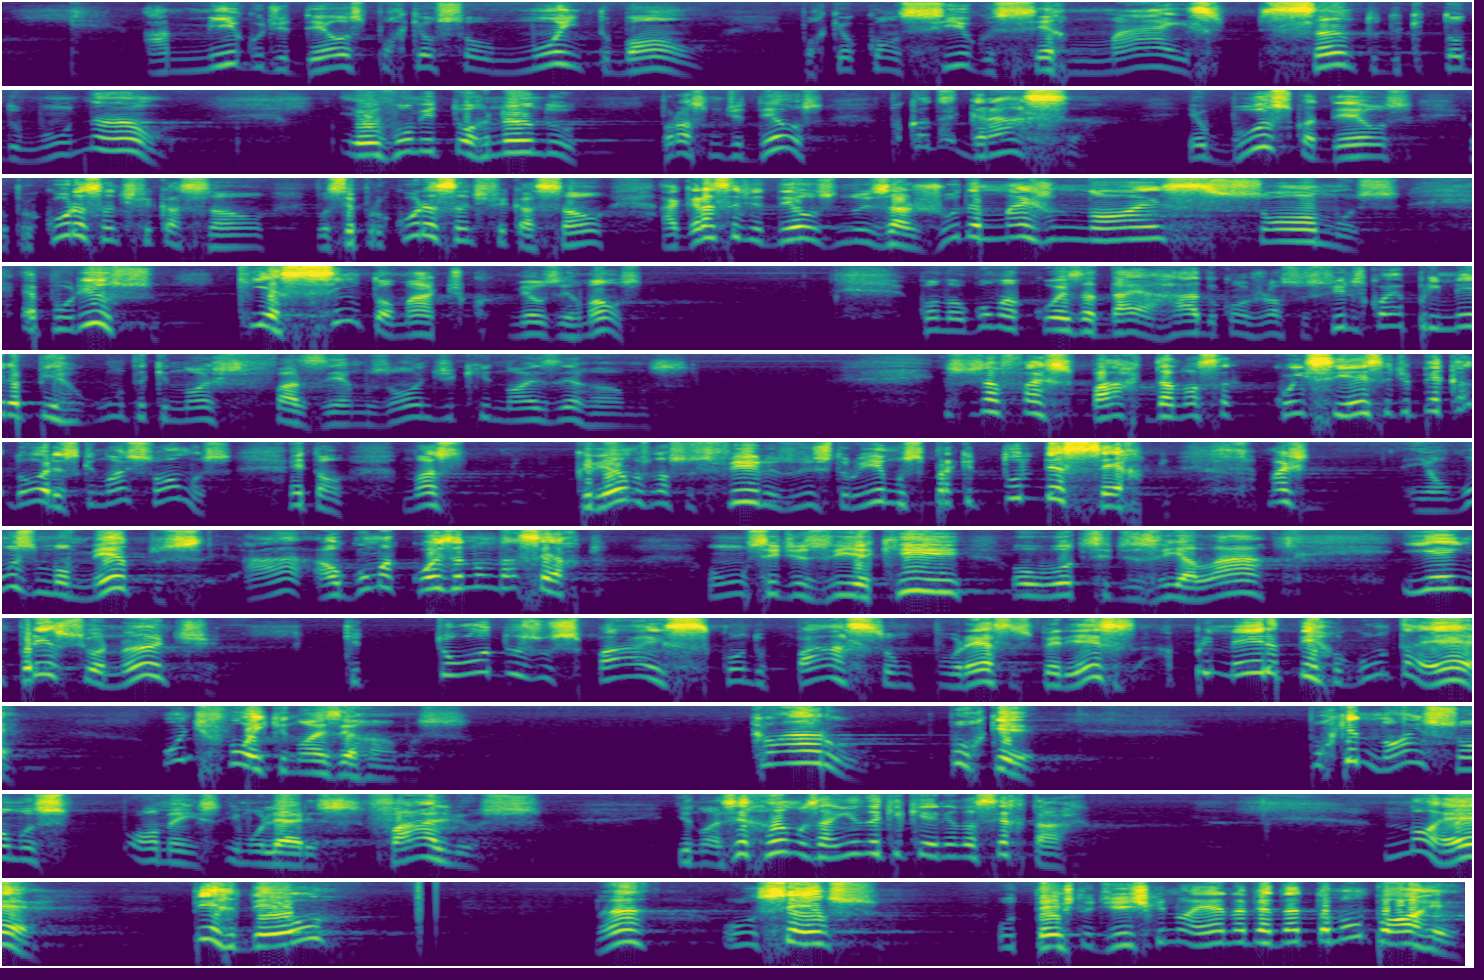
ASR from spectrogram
amigo de Deus porque eu sou muito bom, porque eu consigo ser mais santo do que todo mundo. Não. Eu vou me tornando próximo de Deus por causa da graça. Eu busco a Deus, eu procuro a santificação, você procura a santificação, a graça de Deus nos ajuda, mas nós somos. É por isso que é sintomático, meus irmãos, quando alguma coisa dá errado com os nossos filhos, qual é a primeira pergunta que nós fazemos? Onde que nós erramos? Isso já faz parte da nossa consciência de pecadores, que nós somos. Então, nós criamos nossos filhos, os instruímos para que tudo dê certo. Mas, em alguns momentos, alguma coisa não dá certo. Um se desvia aqui, ou o outro se desvia lá. E é impressionante todos os pais, quando passam por essas experiências, a primeira pergunta é: onde foi que nós erramos? Claro, por quê? Porque nós somos homens e mulheres falhos e nós erramos ainda que querendo acertar. Noé perdeu né, o senso. O texto diz que Noé, na verdade, tomou um porre.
